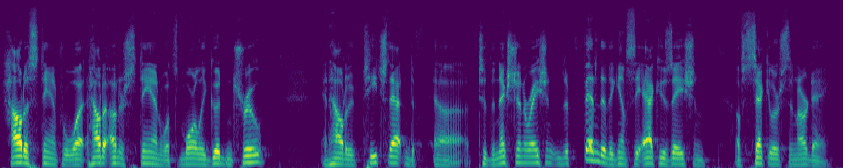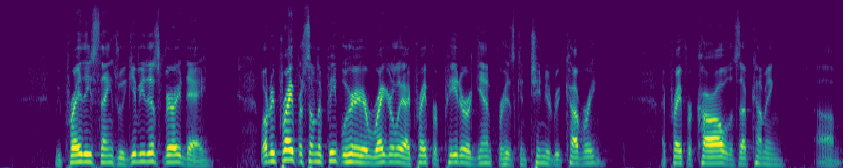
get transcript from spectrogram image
how to stand for what, how to understand what's morally good and true, and how to teach that uh, to the next generation and defend it against the accusation of secularists in our day. We pray these things. We give you this very day. Lord, we pray for some of the people who are here regularly. I pray for Peter again for his continued recovery. I pray for Carl with his upcoming um,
